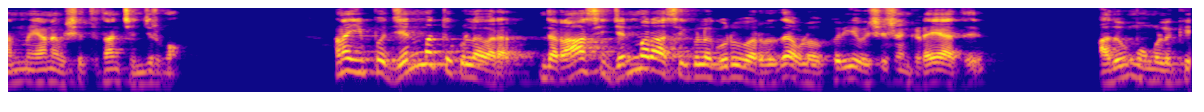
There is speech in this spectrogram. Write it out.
நன்மையான விஷயத்தை தான் செஞ்சுருக்கோம். ஆனால் இப்போ ஜென்மத்துக்குள்ளே வரார். இந்த ராசி ஜென்ம ராசிக்குள்ளே குரு வர்றது அவ்வளோ பெரிய விசேஷம் கிடையாது. அதுவும் உங்களுக்கு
